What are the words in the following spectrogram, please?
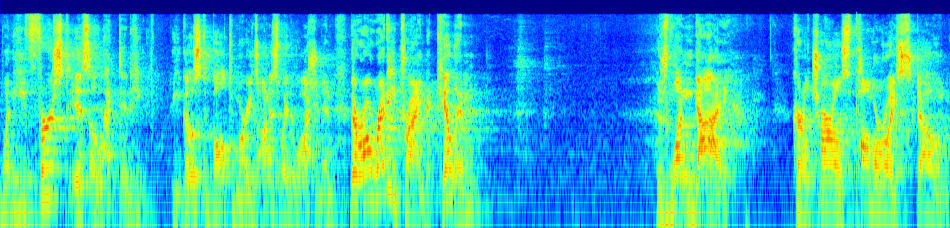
when he first is elected, he, he goes to Baltimore, he's on his way to Washington. They're already trying to kill him. There's one guy, Colonel Charles Pomeroy Stone,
